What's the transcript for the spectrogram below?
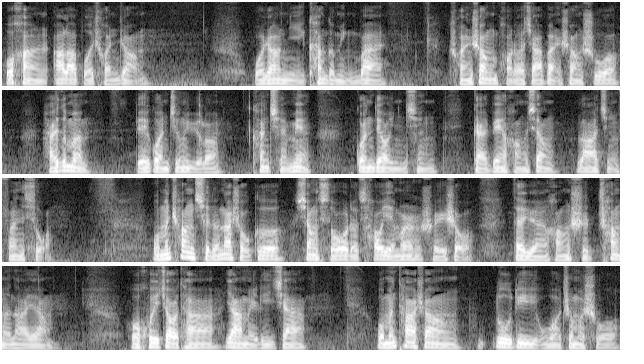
我喊阿拉伯船长，我让你看个明白。船上跑到甲板上说：“孩子们，别管鲸鱼了，看前面，关掉引擎，改变航向，拉紧帆索。”我们唱起了那首歌，像所有的糙爷们儿水手在远航时唱的那样。我会叫它亚美利加。我们踏上陆地，我这么说。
